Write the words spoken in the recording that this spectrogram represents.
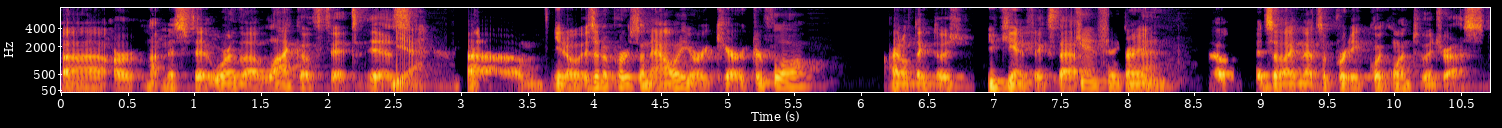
Uh, or not misfit, where the lack of fit is. Yeah. Um, you know, is it a personality or a character flaw? I don't think those you can't fix that. Can't fix right? that. So, and so I that's a pretty quick one to address.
